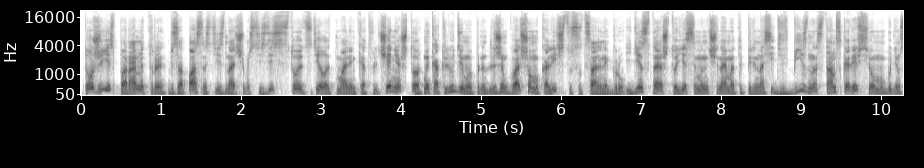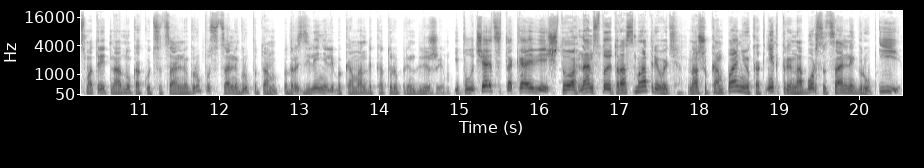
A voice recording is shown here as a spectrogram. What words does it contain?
тоже есть параметры безопасности и значимости. Здесь стоит сделать маленькое отвлечение, что мы как люди, мы принадлежим к большому количеству социальных групп. Единственное, что если мы начинаем это переносить в бизнес, там, скорее всего, мы будем смотреть на одну какую-то социальную группу, социальную группу там подразделение либо команды, к которой принадлежим. И получается такая вещь, что нам стоит рассматривать нашу компанию как некоторый набор социальных групп. И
